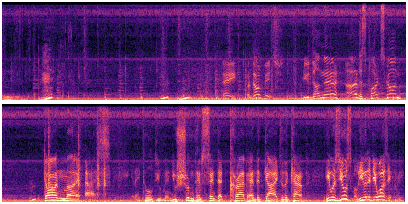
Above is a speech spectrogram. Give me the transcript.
Hey, you done there? Huh? The spark's gone? Darn my ass. And I told you, man, you shouldn't have sent that crab-handed guy to the camp. He was useful, even if he was a freak.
